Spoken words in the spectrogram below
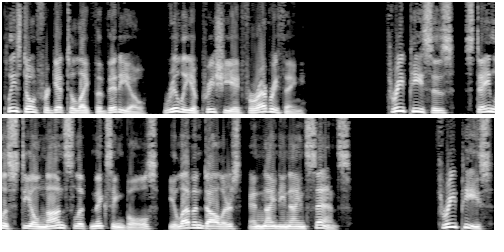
Please don't forget to like the video, really appreciate for everything. 3 pieces, stainless steel non-slip mixing bowls, $11.99. 3-piece,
